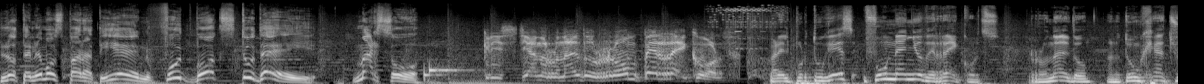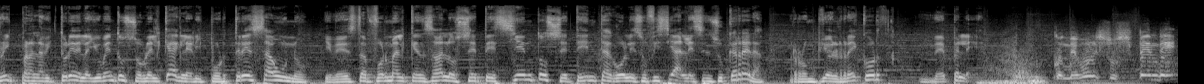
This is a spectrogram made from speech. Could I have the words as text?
lo tenemos para ti en Footbox Today. Marzo. Cristiano Ronaldo rompe récord. Para el portugués fue un año de récords. Ronaldo anotó un hat-trick para la victoria de la Juventus sobre el Cagliari por 3 a 1 y de esta forma alcanzaba los 770 goles oficiales en su carrera. Rompió el récord de Pelé. Conmebol suspende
